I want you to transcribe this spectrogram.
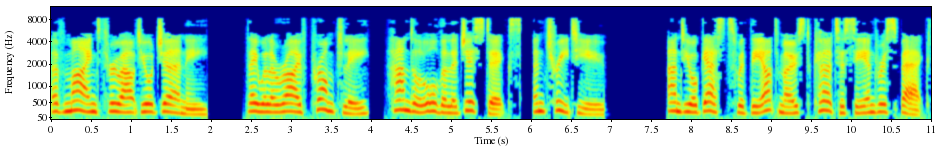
of mind throughout your journey. They will arrive promptly, handle all the logistics, and treat you and your guests with the utmost courtesy and respect.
